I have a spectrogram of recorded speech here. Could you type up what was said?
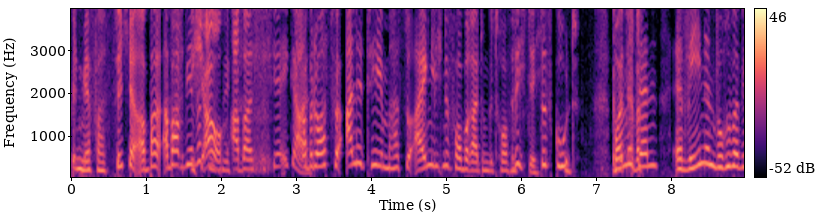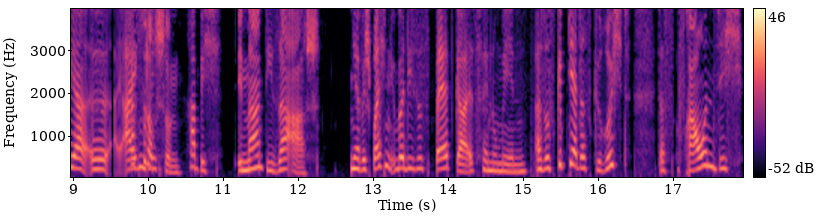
bin mir fast sicher, aber, aber wir Ich auch, Nicht. aber es ist ja egal. Aber du hast für alle Themen hast du eigentlich eine Vorbereitung getroffen. Richtig. Das ist gut. Wollen wir denn erwähnen, worüber wir äh, eigentlich? du doch schon. Hab ich. Immer dieser Arsch. Ja, wir sprechen über dieses Bad Guys Phänomen. Also es gibt ja das Gerücht, dass Frauen sich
